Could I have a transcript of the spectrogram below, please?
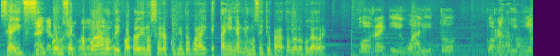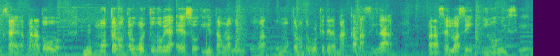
Si hay cinco insectos volando y cuatro dinosaurios corriendo por ahí, están en el mismo sitio para todos los jugadores. Corre igualito, corre Para muy bien, ¿sabes? para todo. Ujú. Monster Hunter World tú no veas eso y estamos hablando de un, un Monster Hunter World que tiene más capacidad para hacerlo así y no lo hicieron.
